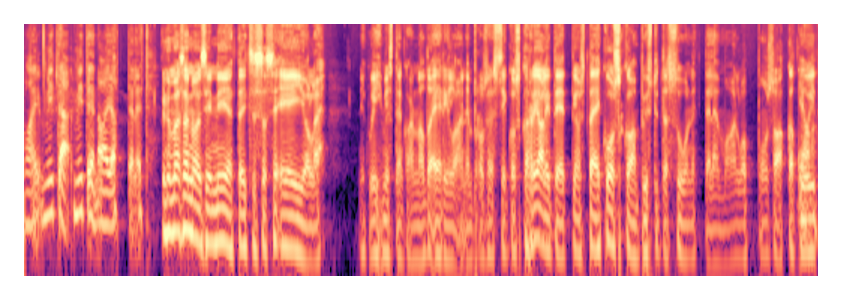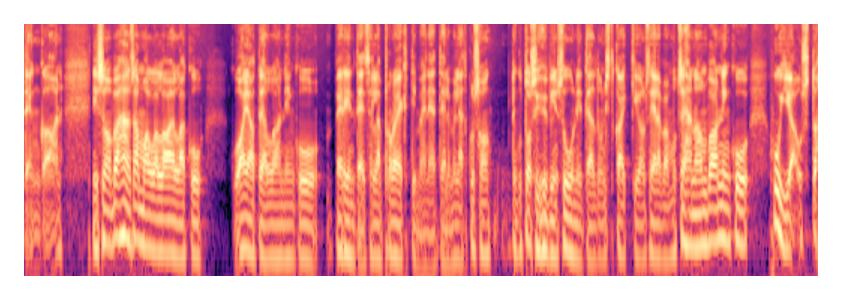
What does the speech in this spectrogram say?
vai mitä, miten ajattelet? No mä sanoisin niin, että itse asiassa se ei ole niin kuin ihmisten kannalta erilainen prosessi, koska realiteetti on, sitä ei koskaan pystytä suunnittelemaan loppuun saakka kuitenkaan. Joo. Niin se on vähän samalla lailla kuin kun ajatellaan niin kuin perinteisellä projektimenetelmillä, että kun se on niin kuin tosi hyvin suunniteltu, niin kaikki on selvä, mutta sehän on vaan niin kuin huijausta.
